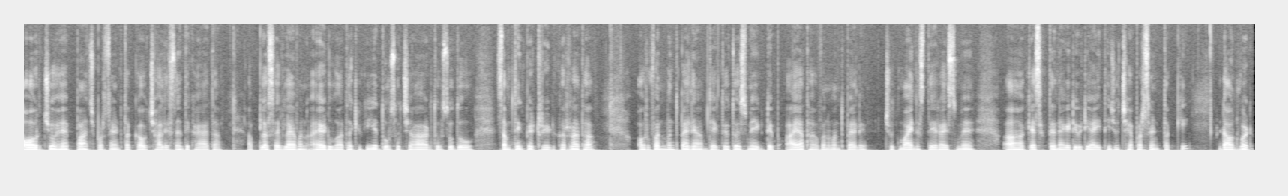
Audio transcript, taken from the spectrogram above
और जो है पाँच परसेंट तक का उछाल इसने दिखाया था। अब प्लस एलेवन ऐड हुआ था क्योंकि ये 204, 202 समथिंग पे ट्रेड कर रहा था। और वन मंथ पहले आप देखते हो तो इसमें एक डिप आया था वन मंथ पहले जो माइनस तेरह इसमें आ, कह सकते हैं नेगेटिविटी आई थी जो छः परसेंट तक की डाउनवर्ड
